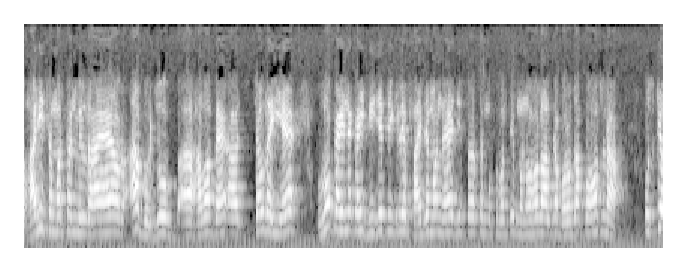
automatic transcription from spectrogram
भारी समर्थन मिल रहा है और अब जो हवा चल रही है वो कहीं ना कहीं बीजेपी के लिए फ़ायदेमंद है जिस तरह से मुख्यमंत्री मनोहर लाल का बड़ौदा पहुँचना। उसके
